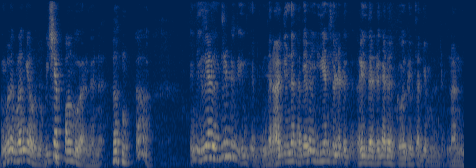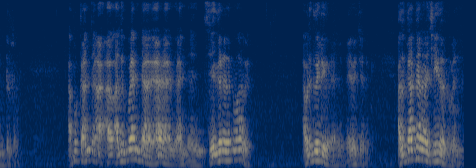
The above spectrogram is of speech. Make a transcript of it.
உங்களுக்கு விளங்க விஷப்பாம்பு வருங்க என்ன. இந்த இல்லைன்னு இல்லைன்னு இந்த நான் சொன்ன கதையில இல்லைன்னு சொல்லிட்டு எழுதி தரட்டுக்கு அதை கோவில் சத்தியம் பண்ணிட்டு நான் விட்டுறேன் அப்போ கந்த அதுக்கு பிறகு இந்த சேகரனுக்கு மாறு. அவருக்கு வெளியிடுறேன் எலெக்ஷனுக்கு அதுக்காகத்தான் நான் செய்தது என்ன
